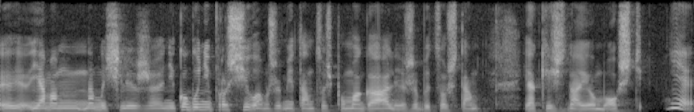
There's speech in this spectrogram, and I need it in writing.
y, ja mam na myśli, że nikogo nie prosiłam, żeby mi tam coś pomagali, żeby coś tam, jakieś znajomości. Nie.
